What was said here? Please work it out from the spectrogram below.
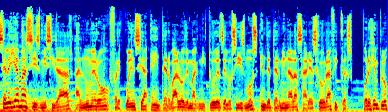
Se le llama sismicidad al número, frecuencia e intervalo de magnitudes de los sismos en determinadas áreas geográficas. Por ejemplo,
